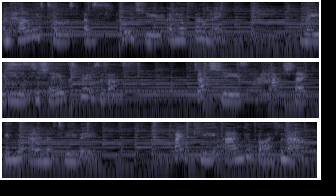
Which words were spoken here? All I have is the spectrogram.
on how these tools have supported you and your family. Maybe you want to share your experience with us. Just use hashtag InYourElementTV. Thank you and goodbye for now.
